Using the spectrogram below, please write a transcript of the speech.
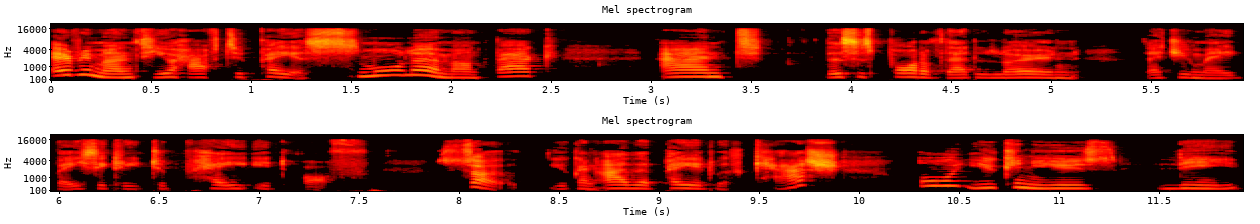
every month you have to pay a smaller amount back. And this is part of that loan that you made basically to pay it off. So you can either pay it with cash or you can use the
